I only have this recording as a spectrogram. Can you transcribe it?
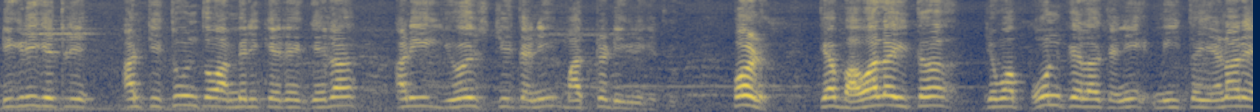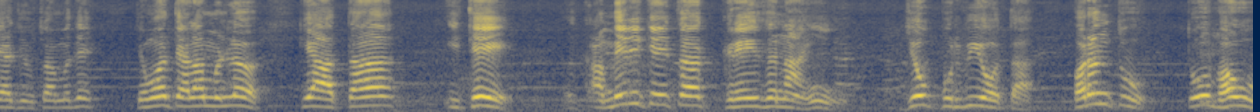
डिग्री घेतली आणि तिथून तो अमेरिकेला गेला आणि यू एसची त्यांनी मास्टर डिग्री घेतली. पण त्या भावाला इथं जेव्हा फोन केला त्यांनी मी इथं येणार आहे या दिवसामध्ये तेव्हा त्याला म्हणलं की आता इथे अमेरिकेचा क्रेज नाही जो पूर्वी होता. परंतु तो भाऊ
